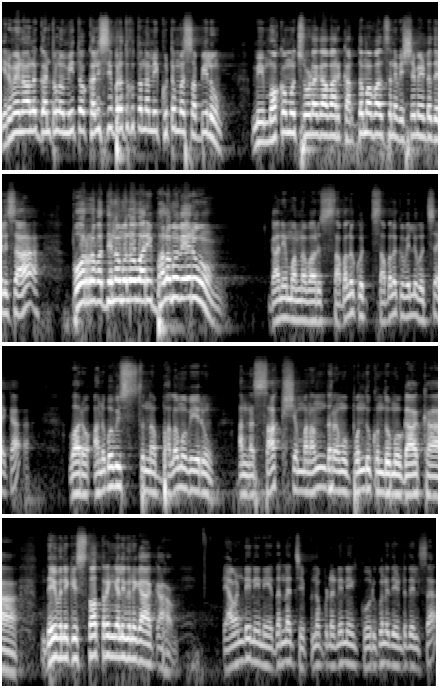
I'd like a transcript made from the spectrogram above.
ఇరవై నాలుగు గంటలు మీతో కలిసి బ్రతుకుతున్న మీ కుటుంబ సభ్యులు మీ ముఖము చూడగా వారికి అర్థమవ్వాల్సిన విషయం ఏంటో తెలుసా? పూర్వ దినములో వారి బలము వేరు. కానీ మొన్న వారు సభలకు సభలకు వెళ్ళి వచ్చాక వారు అనుభవిస్తున్న బలము వేరు అన్న సాక్ష్యం మనందరము పొందుకుందుము గాక. దేవునికి స్తోత్రం కలుగును గాక. ఏమండి నేను ఏదన్నా చెప్పినప్పుడండి నేను కోరుకునేది ఏంటో తెలుసా?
